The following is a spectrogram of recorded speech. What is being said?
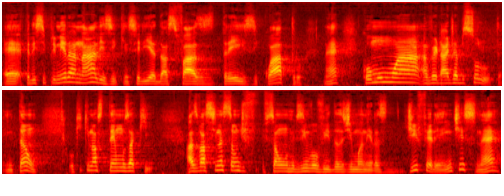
é, por esse primeira análise, que seria das fases 3 e 4, né, como uma a verdade absoluta. Então, o que, que nós temos aqui? As vacinas são, são desenvolvidas de maneiras diferentes, né?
